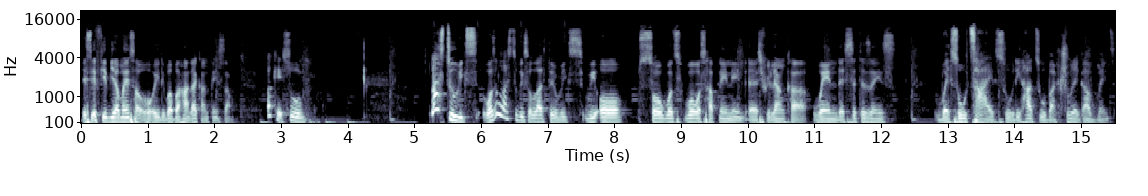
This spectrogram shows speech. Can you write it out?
it's a Fibia Mensa or the Baba that of thing. Some. Okay, so last two weeks was it last two weeks or last three weeks? We all saw what what was happening in uh, Sri Lanka when the citizens were so tired, so they had to overthrow the government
